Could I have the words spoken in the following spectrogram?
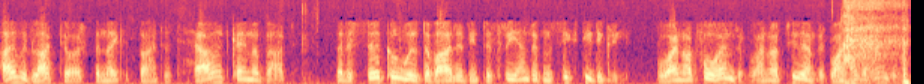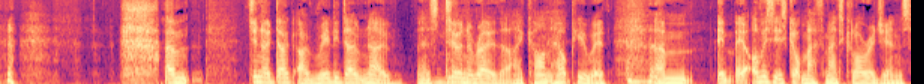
I would like to ask the naked scientist how it came about that a circle was divided into 360 degrees. Why not 400? Why not 200? Why not 100? Um, do you know, Doug? I really don't know. There's two in a row that I can't help you with. Um, it, it- obviously, it's got mathematical origins.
